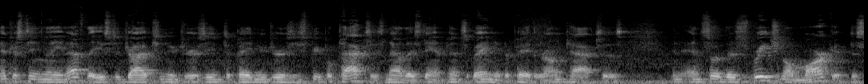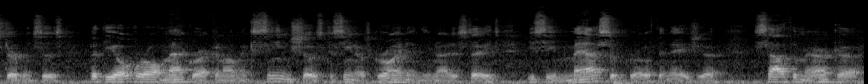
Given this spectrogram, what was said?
Interestingly enough, they used to drive to New Jersey and to pay New Jersey's people taxes. Now they stay in Pennsylvania to pay their own taxes. And, and so there's regional market disturbances, but the overall macroeconomic scene shows casinos growing in the United States. You see massive growth in Asia. South America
